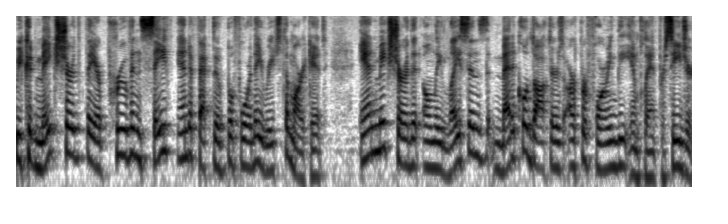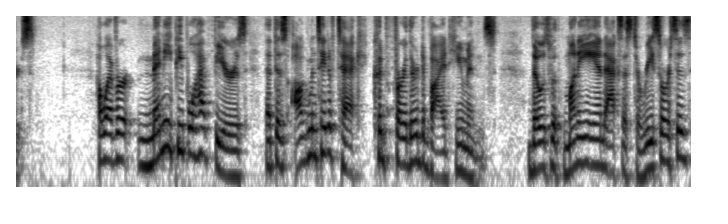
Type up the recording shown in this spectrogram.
We could make sure that they are proven safe and effective before they reach the market, and make sure that only licensed medical doctors are performing the implant procedures. However, many people have fears that this augmentative tech could further divide humans. Those with money and access to resources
